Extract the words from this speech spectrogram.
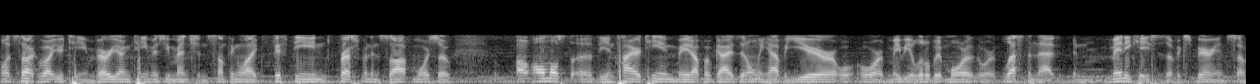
Let's talk about your team. Very young team, as you mentioned, something like 15 freshmen and sophomores. So, almost uh, the entire team made up of guys that only have a year or, or, maybe a little bit more or less than that in many cases of experience. So,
